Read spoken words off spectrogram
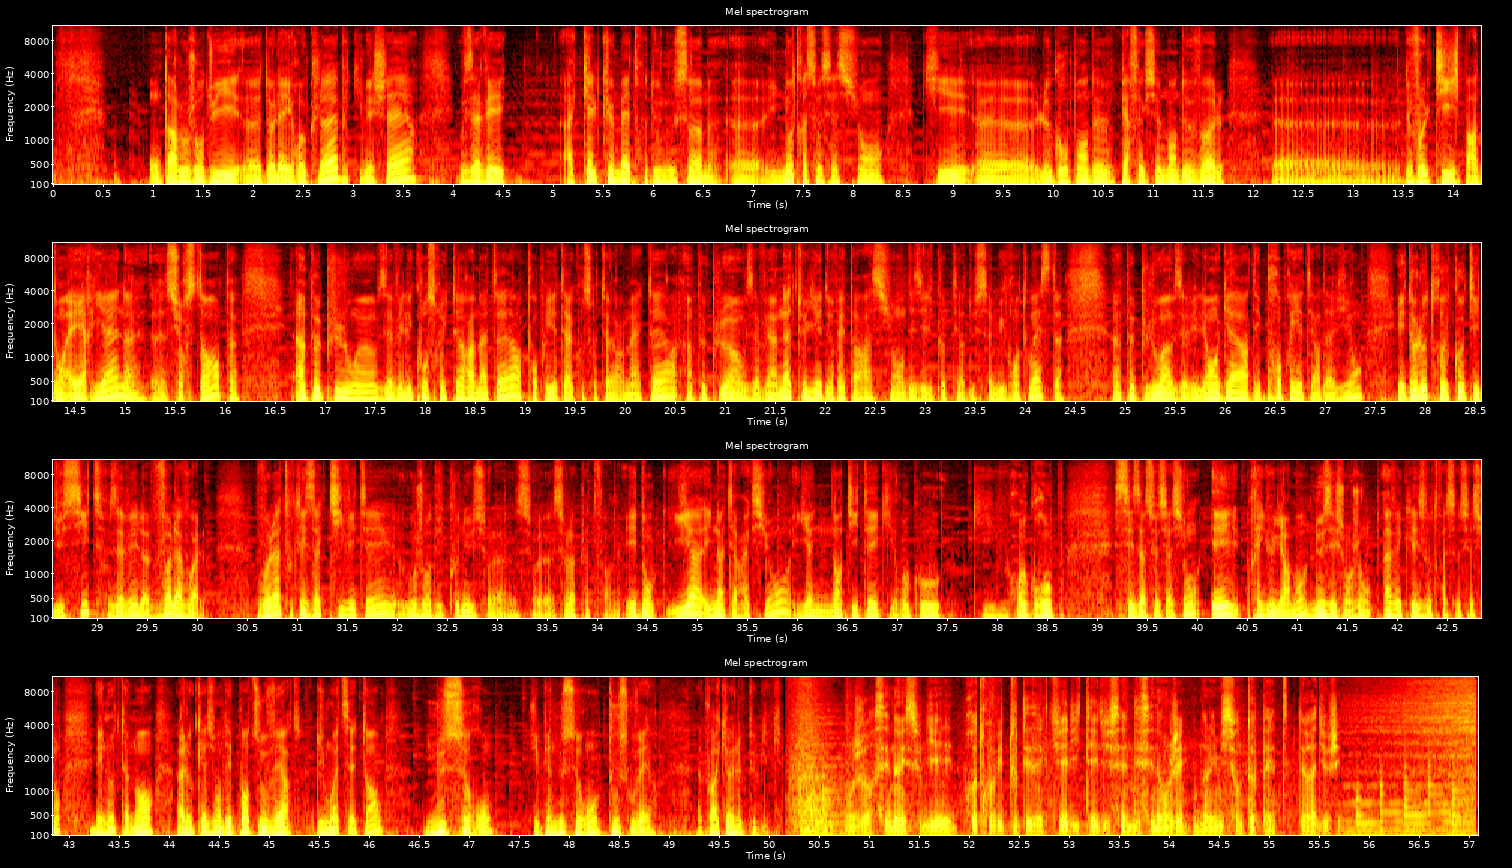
On parle aujourd'hui euh, de l'aéroclub, qui m'est cher. Vous avez à quelques mètres d'où nous sommes euh, une autre association qui est euh, le groupement de perfectionnement de vol de voltige pardon, aérienne euh, sur Stamp. Un peu plus loin, vous avez les constructeurs amateurs, propriétaires constructeurs amateurs. Un peu plus loin, vous avez un atelier de réparation des hélicoptères du SAMU Grand Ouest. Un peu plus loin, vous avez les hangars des propriétaires d'avions. Et de l'autre côté du site, vous avez le vol à voile. Voilà toutes les activités aujourd'hui connues sur la, plateforme. Et donc, il y a une interaction, il y a une entité qui, recou- qui regroupe ces associations et régulièrement, nous échangeons avec les autres associations et notamment à l'occasion des portes ouvertes du mois de septembre, nous serons, j'ai bien nous serons tous ouverts pour accueillir le public. Bonjour, c'est Noé Soulier. Retrouvez toutes les actualités du CNDC d'Angers dans l'émission Topette de Radio G.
